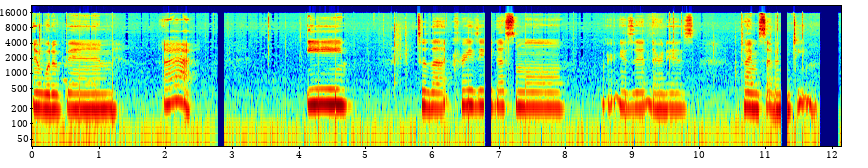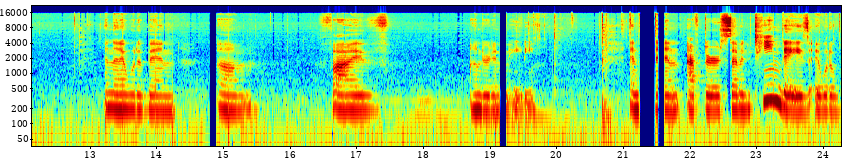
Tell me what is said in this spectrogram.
It would have been ah e to that crazy decimal where is it? There it is times 17 and then it would have been um, 580 and then after 17 days it would have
